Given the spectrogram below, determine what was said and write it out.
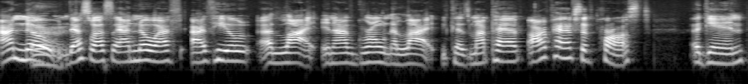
I know. Yeah. That's why I say I know I've I've healed a lot and I've grown a lot because my path, our paths have crossed again,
